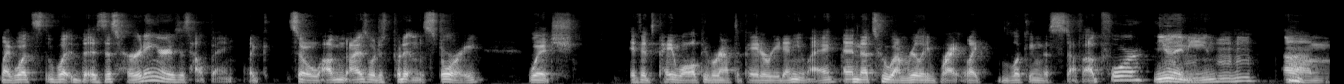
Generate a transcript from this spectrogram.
like what's what is this hurting or is this helping like so I might as well just put it in the story which if it's paywall, people are gonna have to pay to read anyway, and that's who I'm really right like looking this stuff up for. You know what I mean? Mhm. Um,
